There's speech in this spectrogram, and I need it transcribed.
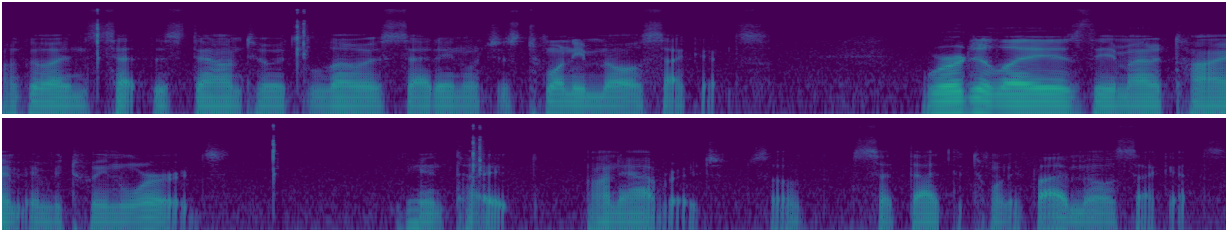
I'll go ahead and set this down to its lowest setting, which is 20 milliseconds. Word delay is the amount of time in between words being typed on average. So set that to 25 milliseconds.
